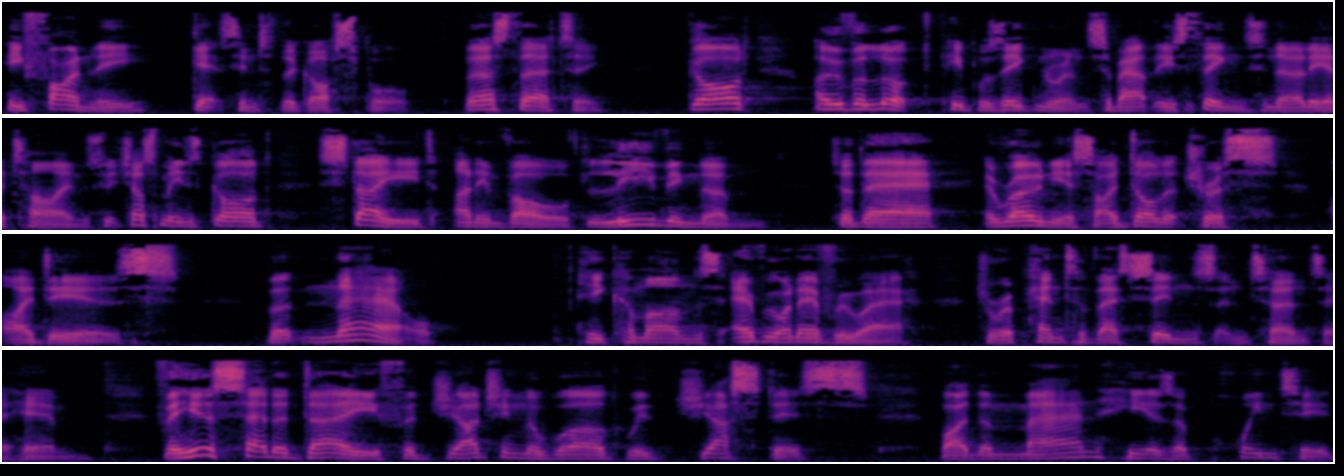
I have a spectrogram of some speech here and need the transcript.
he finally gets into the gospel. Verse 30. God overlooked people's ignorance about these things in earlier times, which just means God stayed uninvolved, leaving them to their erroneous, idolatrous ideas. But now, he commands everyone everywhere to repent of their sins and turn to him. For he has set a day for judging the world with justice by the man he has appointed,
